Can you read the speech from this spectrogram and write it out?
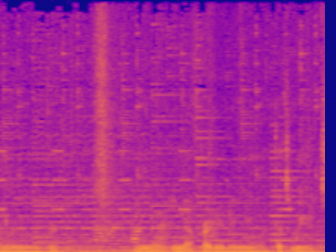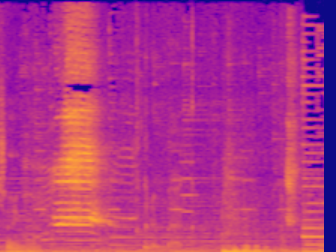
Finally over. You know, you're not pregnant anymore. That's weird saying that. Put him back.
